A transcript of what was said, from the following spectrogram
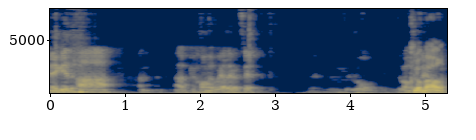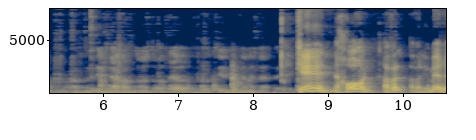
נגד ה- כחומר ביד היוצא. לא- לא כלומר. כן, נכון, אבל, אבל אני אומר,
